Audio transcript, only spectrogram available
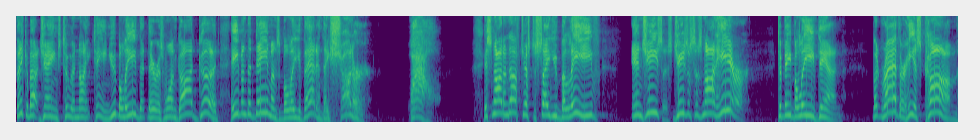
Think about James 2 and 19. You believe that there is one God? Good. Even the demons believe that and they shudder. Wow. It's not enough just to say you believe in Jesus. Jesus is not here to be believed in, but rather he has come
